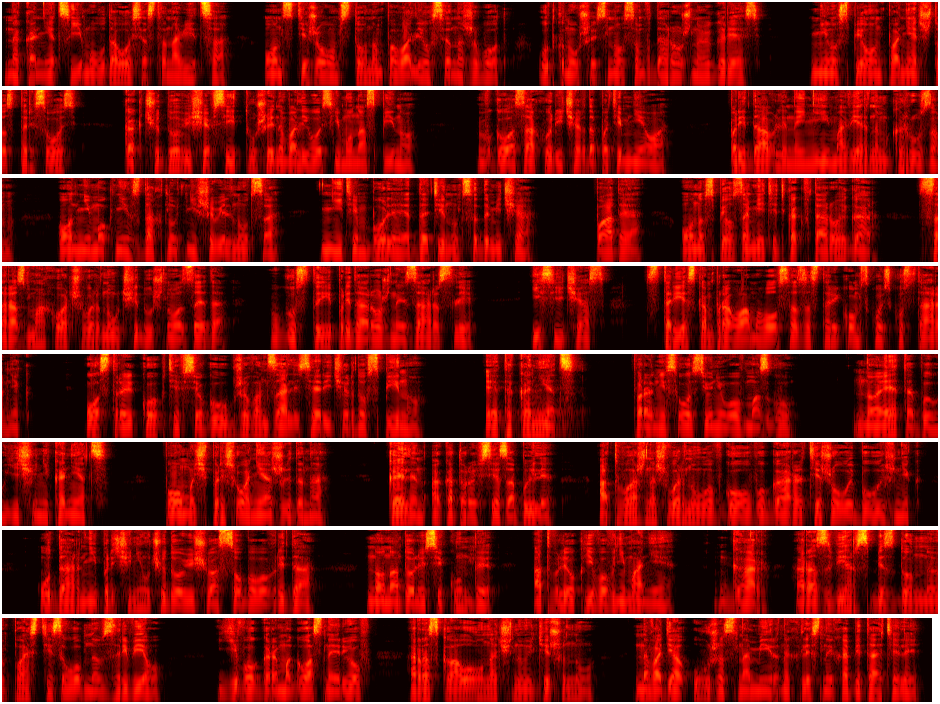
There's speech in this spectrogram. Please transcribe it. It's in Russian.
Наконец ему удалось остановиться. Он с тяжелым стоном повалился на живот уткнувшись носом в дорожную грязь. Не успел он понять, что стряслось, как чудовище всей тушей навалилось ему на спину. В глазах у Ричарда потемнело. Придавленный неимоверным грузом, он не мог ни вздохнуть, ни шевельнуться, ни тем более дотянуться до меча. Падая, он успел заметить, как второй гар с размаху отшвырнул чедушного Зеда в густые придорожные заросли, и сейчас с треском проламывался за стариком сквозь кустарник. Острые когти все глубже вонзались Ричарду в спину. Это конец, пронеслось у него в мозгу. Но это был еще не конец. Помощь пришла неожиданно. Кэлен, о которой все забыли, отважно швырнула в голову Гара тяжелый булыжник. Удар не причинил чудовищу особого вреда, но на долю секунды отвлек его внимание. Гар разверз бездонную пасть и злобно взревел. Его громогласный рев расколол ночную тишину, наводя ужас на мирных лесных обитателей.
